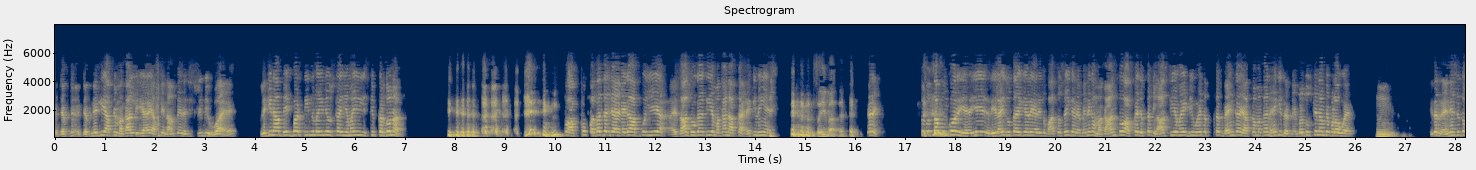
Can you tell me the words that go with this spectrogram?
डेफिनेटली आपने मकान लिया है आपके नाम पे रजिस्ट्री भी हुआ है लेकिन आप एक बार तीन महीने उसका ई स्किप कर दो ना तो आपको पता चल जाएगा आपको ये एहसास होगा कि ये मकान आपका है कि नहीं है। सही बात है। करेक्ट तो, तब उनको ये, रियलाइज़ होता है कि अरे यार ये तो बात तो सही कर रहे हैं। मैंने कहा मकान तो आपका जब तक last E M I due है तब तक बैंक का है आपका मकान है किधर? पेपर तो उसके नाम पे पड़ा हुआ है। हम्म। इधर रहने से तो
